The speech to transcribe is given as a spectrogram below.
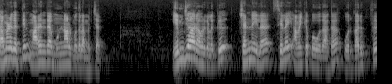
தமிழகத்தின் மறைந்த முன்னாள் முதலமைச்சர். எம்ஜிஆர் அவர்களுக்கு சென்னையில் சிலை அமைக்கப் போவதாக ஒரு கருத்து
